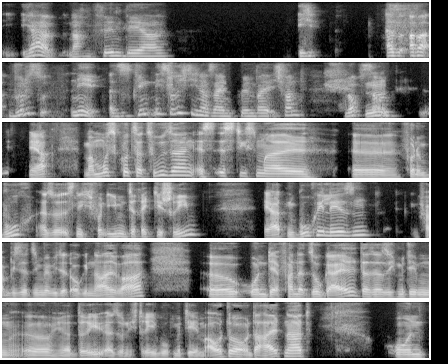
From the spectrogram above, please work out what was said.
ja, nach einem Film, der ich, also, aber würdest du, nee, also es klingt nicht so richtig nach seinem Film, weil ich fand Lobster. Hm, ja, man muss kurz dazu sagen, es ist diesmal äh, von einem Buch, also ist nicht von ihm direkt geschrieben. Er hat ein Buch gelesen, ich weiß jetzt nicht mehr, wie das Original war. Äh, und der fand das so geil, dass er sich mit dem, äh, ja, Dreh, also nicht Drehbuch, mit dem Autor unterhalten hat. Und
